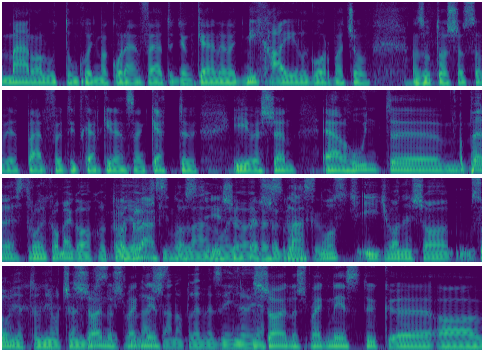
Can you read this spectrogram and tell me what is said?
már aludtunk, hogy ma korán fel tudjunk kelni, hogy Mikhail Gorbacsov, az utolsó szovjet pártfőtitkár 92 évesen elhunyt. A perestroika megalkotója és kitalálója, és a, és a glasnost, így van, és a Szovjetunió csendes sajnos megnéz, levezénylője. Sajnos megnéztük a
